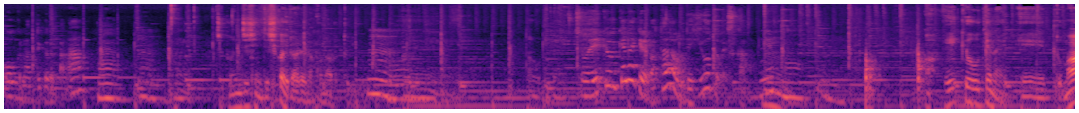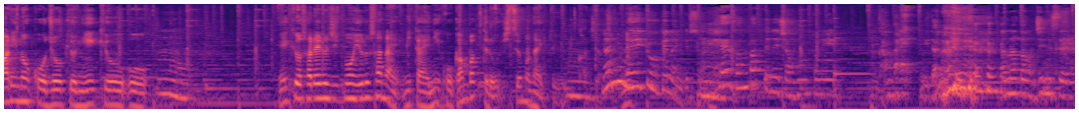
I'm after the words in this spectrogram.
多くなってくるかな。うんうん。うん。自分自身でしかいられなくなるという、うんうんなるほどねそう影響を受けなければただの出来事ですからね。うんうんあ影響を受けない、えー、と周りのこう状況に影響をうん影響される自分を許さないみたいにこう頑張ってる必要もないという感じなんですよね。何にも影響を受けないんですよ。うんえー頑張ってねじゃあ本当に頑張れみたいな あなたの人生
